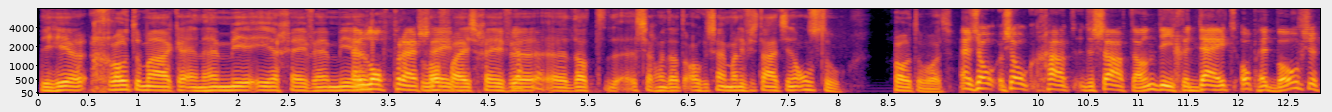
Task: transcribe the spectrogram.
de Heer groter maken en hem meer eer geven, hem meer En lofprijs geven. lofprijs geven, Ja, ja. eh, dat, eh, zeg maar, dat ook zijn manifestatie naar ons toe groter wordt. En zo, zo gaat de Satan, die gedijt op het boze.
